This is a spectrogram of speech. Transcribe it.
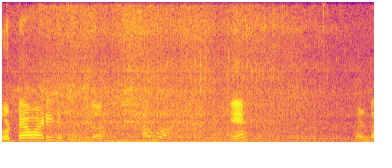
തൊട്ടാവാടിയിലെ പൂവ് ഇതാ അവ ഏ? വേണ്ട.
